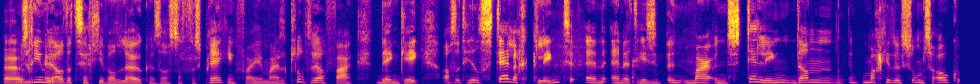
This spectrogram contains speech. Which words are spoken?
Ehm, Misschien en- wel, dat zeg je wel leuk. Dat was een verspreking van je, maar dat klopt wel vaak, denk ik. Als het heel stellig klinkt en, en het is een, maar een stelling, dan mag je er soms ook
